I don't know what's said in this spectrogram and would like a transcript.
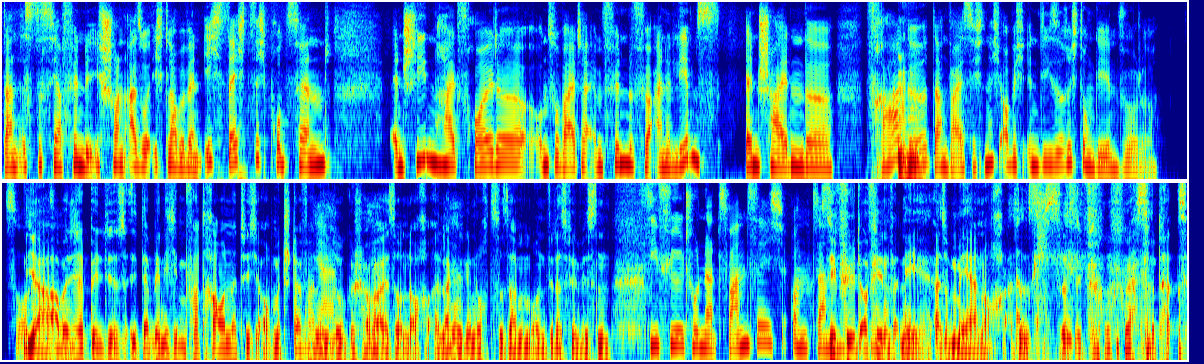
dann ist es ja, finde ich schon, also ich glaube, wenn ich 60 Prozent Entschiedenheit, Freude und so weiter empfinde für eine lebensentscheidende Frage, mhm. dann weiß ich nicht, ob ich in diese Richtung gehen würde. So, ja, also. aber da bin, da bin, ich im Vertrauen natürlich auch mit Stefanie ja, logischerweise und auch lange ja. genug zusammen und dass wir wissen. Sie fühlt 120 und dann. Sie fühlt auf jeden Fall, nee, also mehr noch. Also, okay. es, ist, also das,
